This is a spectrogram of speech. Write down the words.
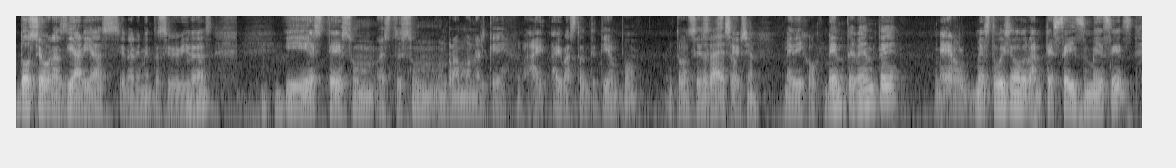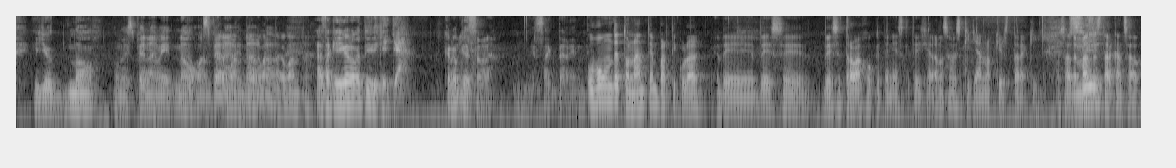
12 horas diarias en alimentos y bebidas. Y este es un, este es un, ramo en el que hay, hay bastante tiempo. Entonces, Te da esa este, opción. me dijo, vente, vente, me, me, estuvo diciendo durante seis meses y yo, no, espérame, no, aguanta, espérame, aguanta, no, aguanta, no. aguanta. Hasta que llegó el momento y dije, ya, creo que es hora. Exactamente. ¿Hubo un detonante en particular de, de, ese, de ese trabajo que tenías que te dijera, no sabes que ya no quiero estar aquí? O sea, además sí. de estar cansado.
